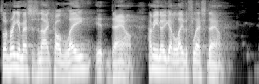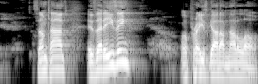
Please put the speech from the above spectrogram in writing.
So I want to bring you a message tonight called Lay It Down. How many of you know you got to lay the flesh down? Sometimes, is that easy? Well, praise God, I'm not alone.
